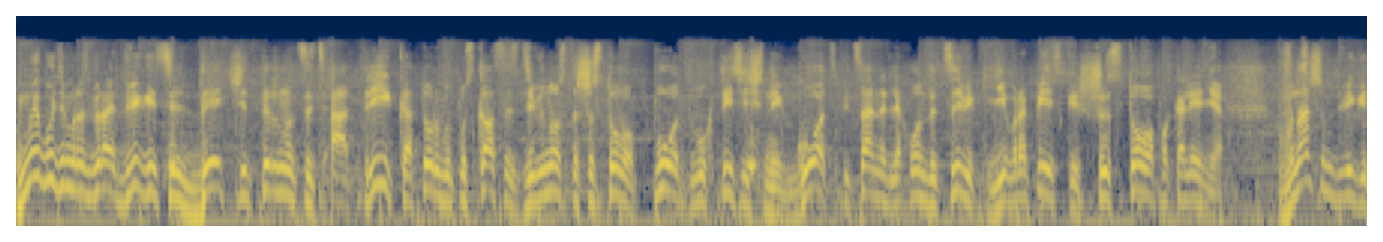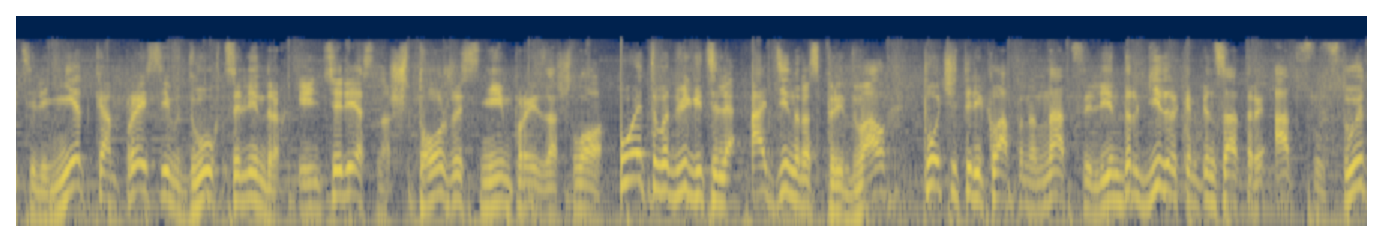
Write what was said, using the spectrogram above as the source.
Мы будем разбирать двигатель D14A3, который выпускался с 96 по 2000 год специально для Honda Civic европейской шестого поколения. В нашем двигателе нет компрессии в двух цилиндрах. Интересно, что же с ним произошло? У этого двигателя один распредвал, по 4 клапана на цилиндр, гидрокомпенсаторы отсутствуют,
